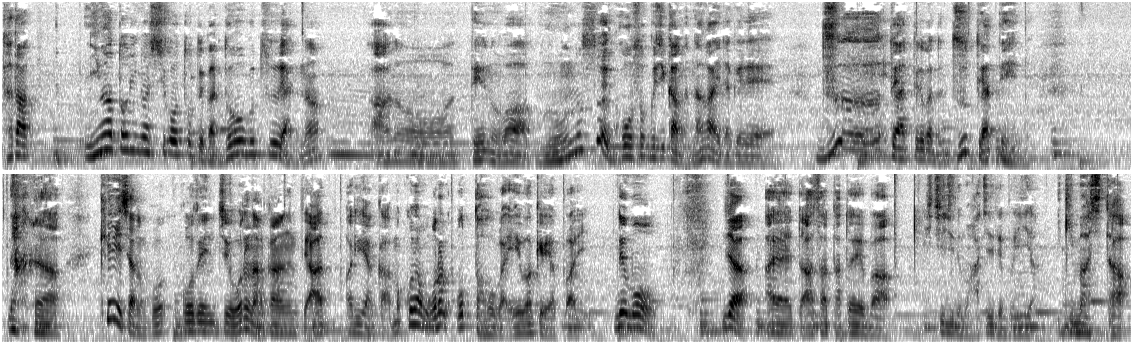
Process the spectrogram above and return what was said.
ただ鶏の仕事というか動物やんな。うん、あのーっていうのはものすごい拘束時間が長いだけでずーっとやってる方ずっとやってへんねん。だから経営者のご午前中おらなあかんってああるやんか、まあ、これはおらおった方がええわけよやっぱり。でもじゃあ、えー、と朝例えば7時でも8時でもいいや。行きました。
